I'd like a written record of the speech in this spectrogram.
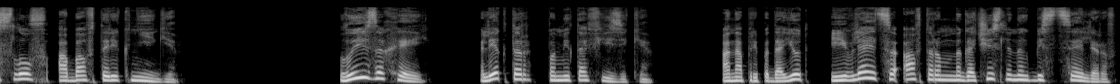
слов об авторе книги. Луиза Хей, лектор по метафизике. Она преподает и является автором многочисленных бестселлеров,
